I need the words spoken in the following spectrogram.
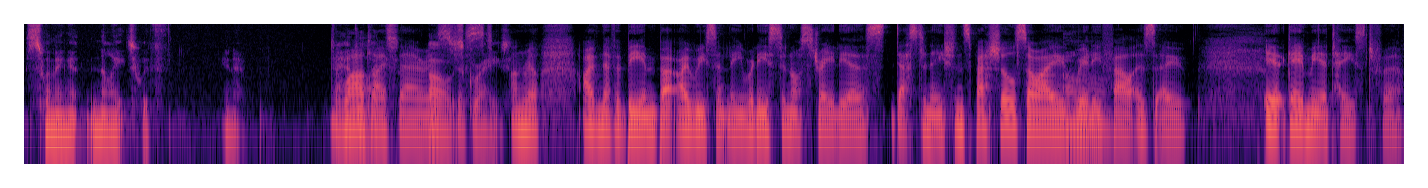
swimming at night with, The wildlife there is oh, it's just great. unreal. I've never been, but I recently released an Australia destination special, so I really Ah. felt as though it gave me a taste for.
